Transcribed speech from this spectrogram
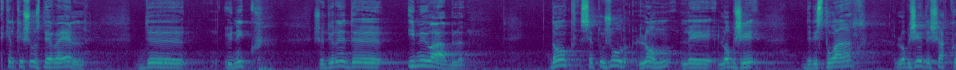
est quelque chose de réel, de unique, je dirais de immuable. Donc, c'est toujours l'homme l'objet de l'histoire, l'objet de chaque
